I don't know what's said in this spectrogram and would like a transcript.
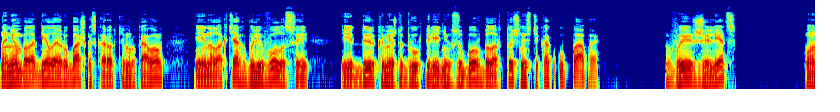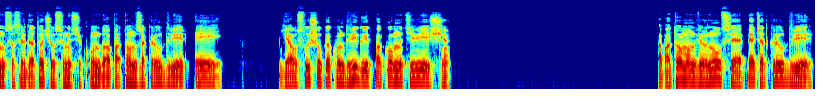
На нем была белая рубашка с коротким рукавом, и на локтях были волосы, и дырка между двух передних зубов была в точности как у папы. «Вы жилец?» Он сосредоточился на секунду, а потом закрыл дверь. «Эй!» Я услышал, как он двигает по комнате вещи. А потом он вернулся и опять открыл дверь.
